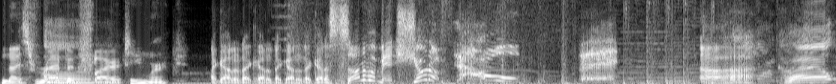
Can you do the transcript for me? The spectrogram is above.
nice rapid Oh. fire teamwork. I got it. I got it. I got it. I got it. Son of a bitch! Shoot him! No! Ah. Well,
